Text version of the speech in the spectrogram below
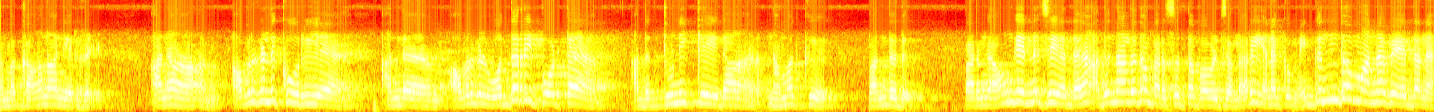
நம்ம காணானியர்கள் ஆனால் அவர்களுக்கு உரிய அந்த அவர்கள் உதறி போட்ட அந்த துணிக்கை தான் நமக்கு வந்தது. பாருங்கள் அவங்க என்ன செய்யாத அதனால தான் பரிசுத்த பவுல் சொல்கிறார் எனக்கு மிகுந்த மனவேதனை.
